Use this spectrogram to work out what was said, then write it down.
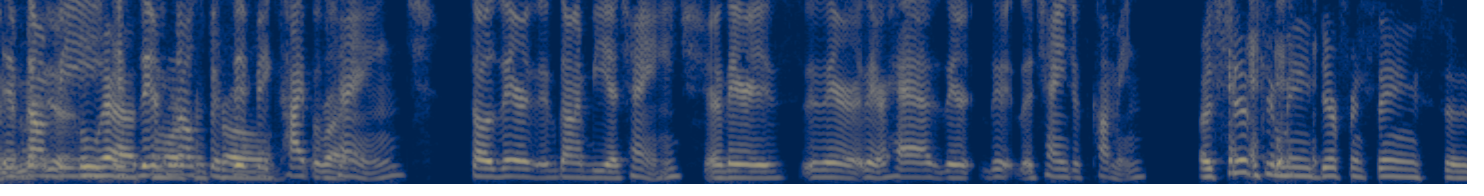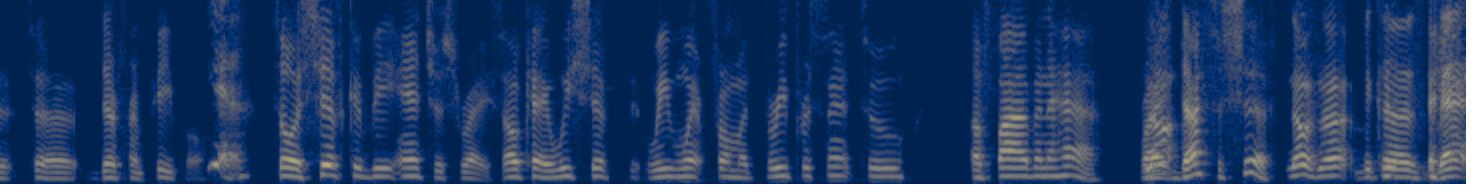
it's demand, gonna yeah. be Who it's, there's no control? specific type of Right. change so there is gonna be a change or there is there there has there, there the change is coming A shift can mean different things to to different people. yeah So a shift could be interest rates. Okay, we shifted. We went from a three percent to a five and a half. Right, No. that's a shift. No, it's not because that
